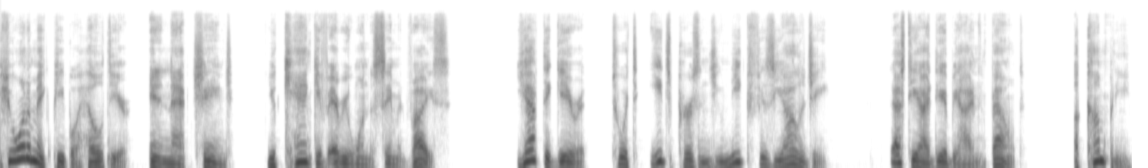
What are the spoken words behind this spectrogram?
If you want to make people healthier and enact change, you can't give everyone the same advice. You have to gear it towards each person's unique physiology. That's the idea behind Fount, a company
